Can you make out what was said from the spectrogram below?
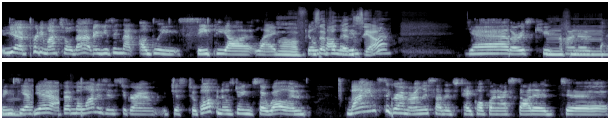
yeah, pretty much all that. using that ugly sepia like oh, filter. Is Valencia? Yeah, those cute mm-hmm. kind of things. Yeah, yeah. But Moana's Instagram just took off, and it was doing so well. And my Instagram only started to take off when I started to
